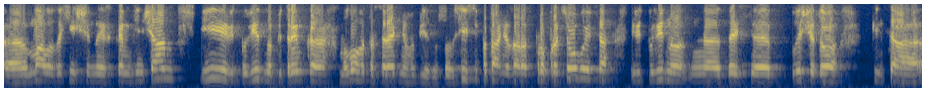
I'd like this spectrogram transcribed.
е, малозахищених кам'янчан і відповідно підтримка малого та середнього бізнесу. Всі ці питання зараз пропрацьовуються, і відповідно е, десь е, ближче до кінця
